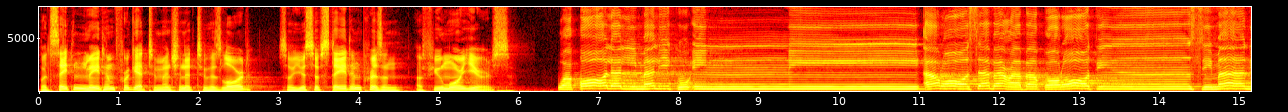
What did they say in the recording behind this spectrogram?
But Satan made him forget to mention it to his Lord, so Yusuf stayed in prison a few more years. وقال الملك إني أرى سبع بقرات سمان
